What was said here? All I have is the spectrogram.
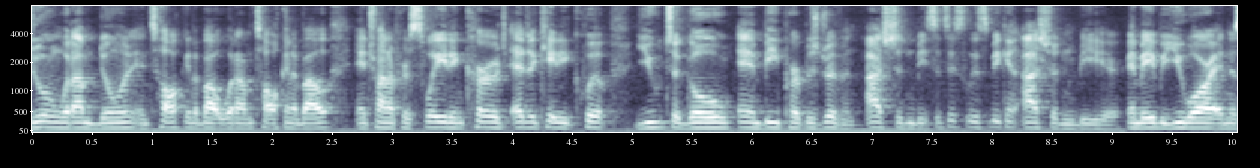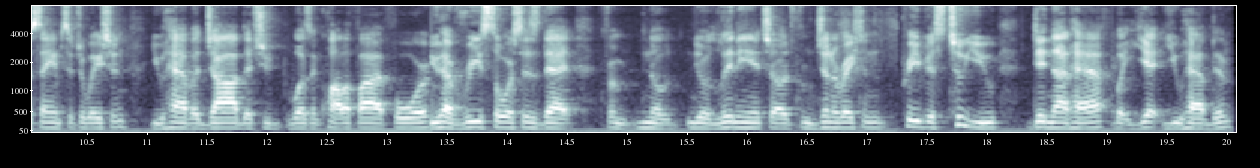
doing what I'm doing and talking about what I'm talking about and trying to persuade, encourage, educate, equip you to go and be purpose driven. I shouldn't be statistically speaking, I shouldn't be here. And maybe you are in the same situation. You have a job that you wasn't qualified for. You have resources that from you know your lineage or from generation previous to you did not have, but yet you have them.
